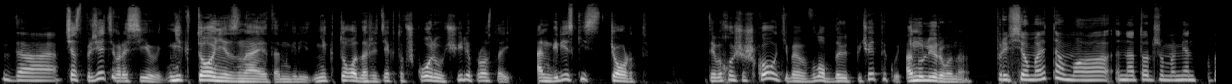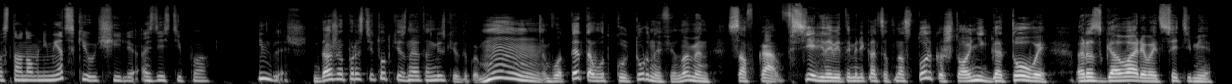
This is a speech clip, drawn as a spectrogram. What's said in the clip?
Да. Сейчас приезжайте в Россию, никто не знает английский. Никто, даже те, кто в школе учили, просто английский стерт. Ты выходишь из школы, тебе в лоб дают печать такой, аннулировано. При всем этом э, на тот же момент в основном немецкий учили, а здесь типа English. Даже проститутки знают английский. Ты такой, «М, вот это вот культурный феномен совка. Все ненавидят американцев настолько, что они готовы разговаривать с этими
